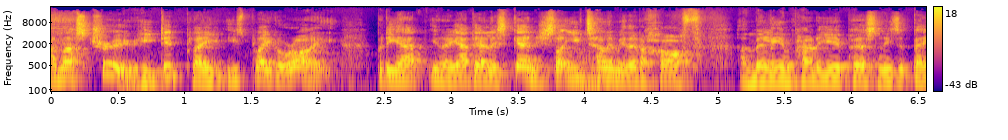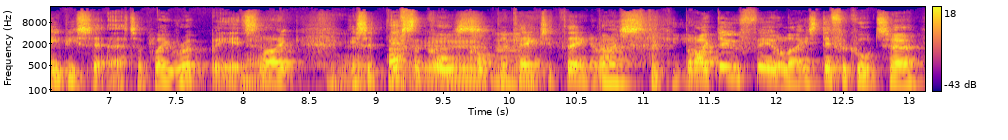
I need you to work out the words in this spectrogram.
and that's true. He did play. He's played all right, but he had you know he had Ellis Genge. It's like you mm. telling me that a half a million pound a year person needs a babysitter to play rugby. It's Yeah. like it's a That's- difficult, yeah, yeah. complicated thing. And That's I, but I do feel like it's difficult to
